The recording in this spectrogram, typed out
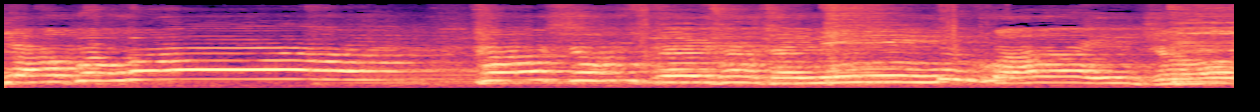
摇晃我，好想醉倒在你怀中。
